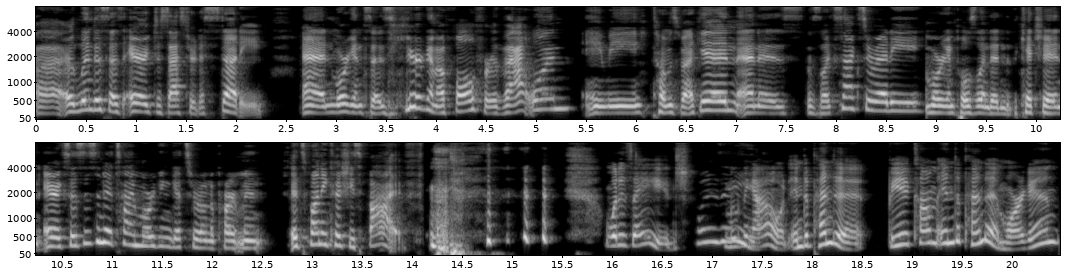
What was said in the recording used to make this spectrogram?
uh, or Linda says Eric just asked her to study. And Morgan says, You're gonna fall for that one. Amy comes back in and is, is like, Snacks are ready. Morgan pulls Linda into the kitchen. Eric says, Isn't it time Morgan gets her own apartment? It's funny because she's five. what is age? What is it? Moving out. Independent. Become independent, Morgan.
